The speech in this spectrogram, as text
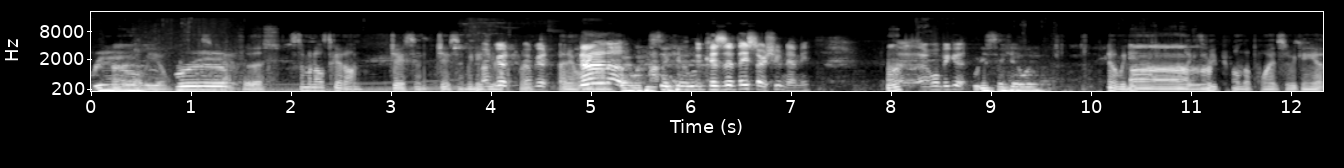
Real. W. Real. For this. Someone else get on. Jason, Jason, we need I'm you. good, for I'm good. anyone No, no, on. no. Wait, what did you say, Caleb? Because if they start shooting at me, Huh? uh, that won't be good. What do you say, Caleb? No, we need Uh, like three people on the point so we can get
